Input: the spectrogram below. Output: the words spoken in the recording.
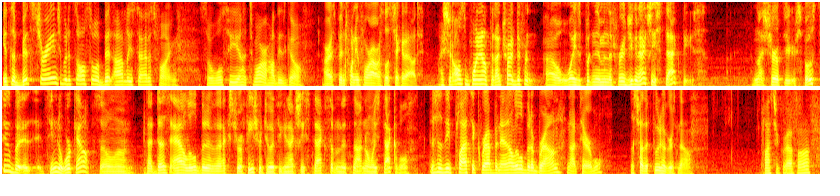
It's a bit strange, but it's also a bit oddly satisfying. So we'll see uh, tomorrow how these go. All right, it's been 24 hours. Let's check it out. I should also point out that I tried different uh, ways of putting them in the fridge. You can actually stack these. I'm not sure if you're supposed to, but it, it seemed to work out. So uh, that does add a little bit of an extra feature to it if you can actually stack something that's not normally stackable. This is the plastic wrap banana, a little bit of brown, not terrible. Let's try the food huggers now. Plastic wrap off.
